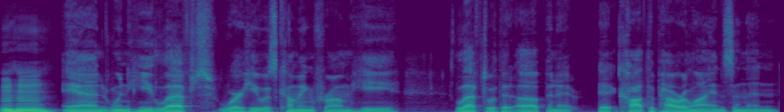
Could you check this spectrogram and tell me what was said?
Mm-hmm. And when he left where he was coming from, he left with it up, and it it caught the power lines, and then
